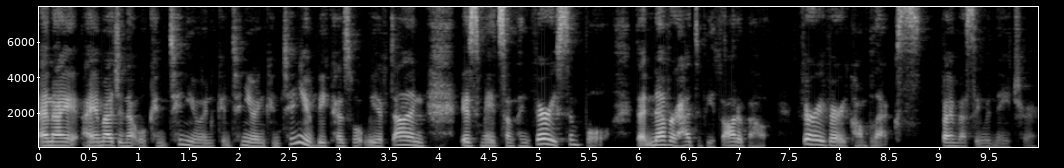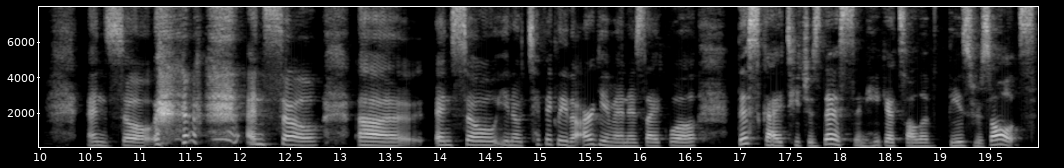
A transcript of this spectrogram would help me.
And I, I, imagine that will continue and continue and continue because what we have done is made something very simple that never had to be thought about, very, very complex by messing with nature. And so, and so, uh, and so, you know, typically the argument is like, well, this guy teaches this and he gets all of these results.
